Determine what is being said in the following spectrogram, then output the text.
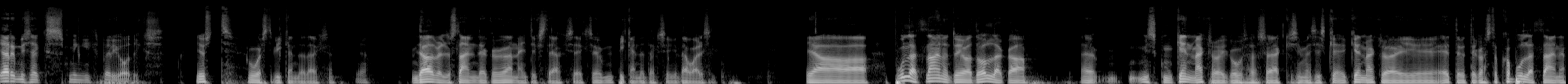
järgmiseks mingiks perioodiks. just, uuesti pikendada, eks ju. Mida arvelduslaenudega ka näiteks tehakse, eks ju, pikendataksegi tavaliselt. ja bullet laenud võivad olla ka Äh, mis, kui me Ken McRoy'ga USA-s rääkisime, siis Ken McRoy ettevõte kasutab ka bullet laene.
